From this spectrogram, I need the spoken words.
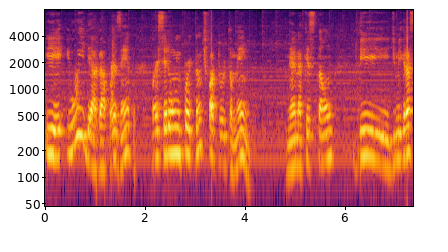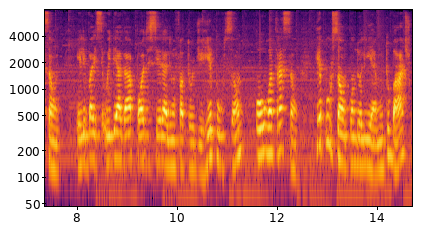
e, e o IDH, por exemplo, vai ser um importante fator também né, na questão de, de migração. Ele vai o IDH pode ser ali um fator de repulsão ou atração. Repulsão quando ele é muito baixo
